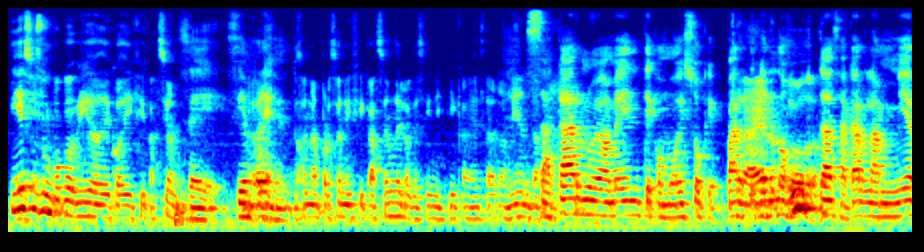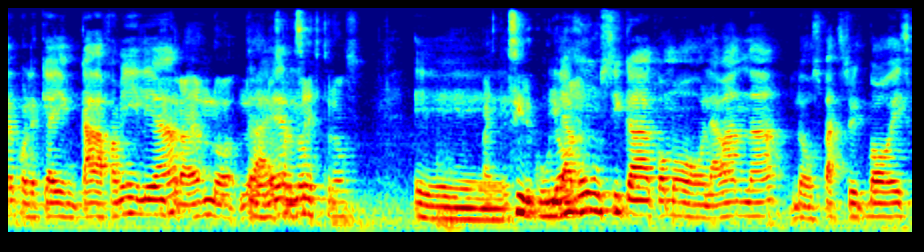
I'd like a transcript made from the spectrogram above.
Y eso es un poco biodecodificación. Sí, Re, siempre. Es una personificación de lo que significa esa herramienta. sacar nuevamente como eso que parte Traer que no nos todo. gusta, sacar la miércoles que hay en cada Y familia, traerlo lo de los ancestros. Eh, este círculo. la música, como la banda, los Backstreet Boys,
